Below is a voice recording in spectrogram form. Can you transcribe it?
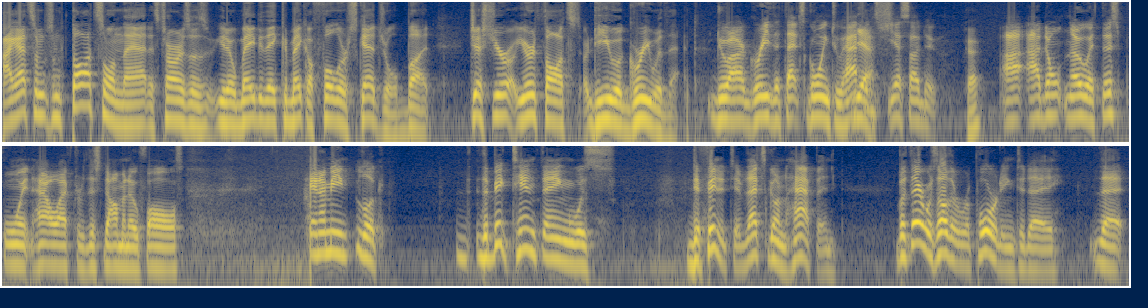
I got some some thoughts on that as far as you know maybe they could make a fuller schedule, but just your your thoughts. Do you agree with that? do I agree that that's going to happen? Yes. Yes, I do. Okay. I, I don't know at this point how after this domino falls. And I mean, look, the Big Ten thing was definitive. That's going to happen. But there was other reporting today that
